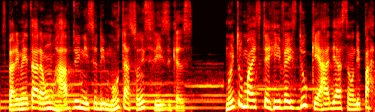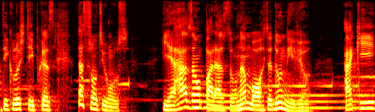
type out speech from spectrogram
experimentarão um rápido início de mutações físicas, muito mais terríveis do que a radiação de partículas típicas das frontions, e é a razão para a zona morta do nível. Aqui,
